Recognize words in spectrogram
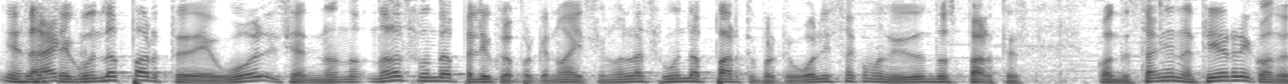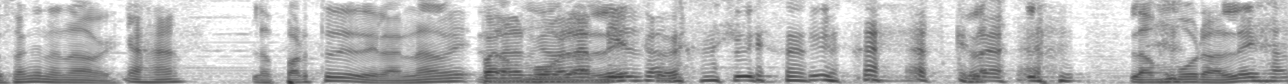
la segunda parte de Wally, o sea, no, no, no la segunda película, porque no hay, sino la segunda parte, porque Wally está como dividido en dos partes. Cuando están en la Tierra y cuando están en la nave. Ajá. La parte de, la nave, Para la la moraleja. sí, la, la- la- la moraleja,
